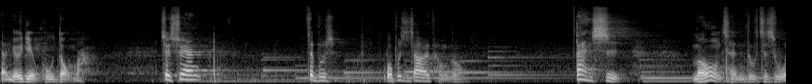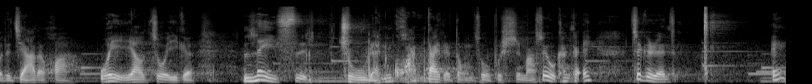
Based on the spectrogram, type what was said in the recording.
要有一点互动嘛。所以虽然这不是，我不是招待童工，但是某种程度这是我的家的话，我也要做一个类似主人款待的动作，不是吗？所以我看看，哎，这个人，哎，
